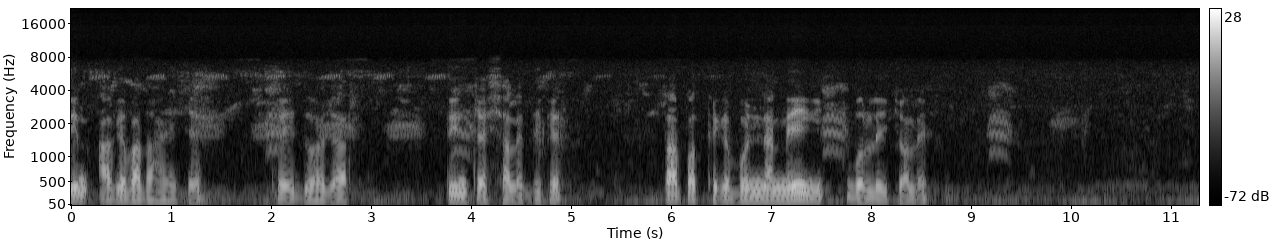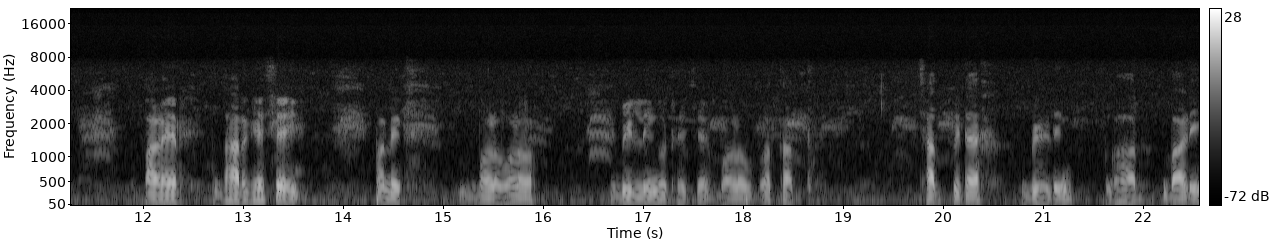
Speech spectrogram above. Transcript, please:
দিন আগে বাঁধা হয়েছে, সেই দু হাজার তিন চার সালের দিকে। তারপর থেকে বন্যা নেই বললেই চলে। পাড়ের ধার ঘেঁষেই অনেক বড় বড় বিল্ডিং উঠেছে, বড় অর্থাৎ ছাদ পিটা বিল্ডিং, ঘর, বাড়ি।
